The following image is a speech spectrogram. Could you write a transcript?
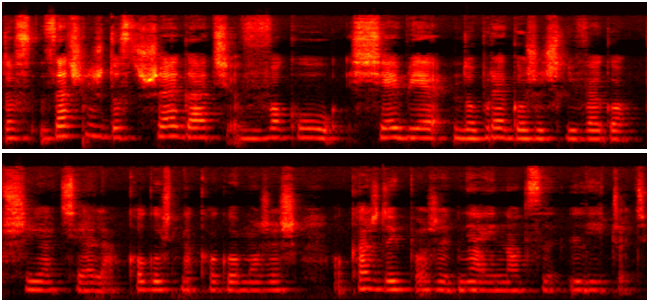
Dos- zaczniesz dostrzegać wokół siebie dobrego, życzliwego przyjaciela, kogoś, na kogo możesz o każdej porze dnia i nocy liczyć.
